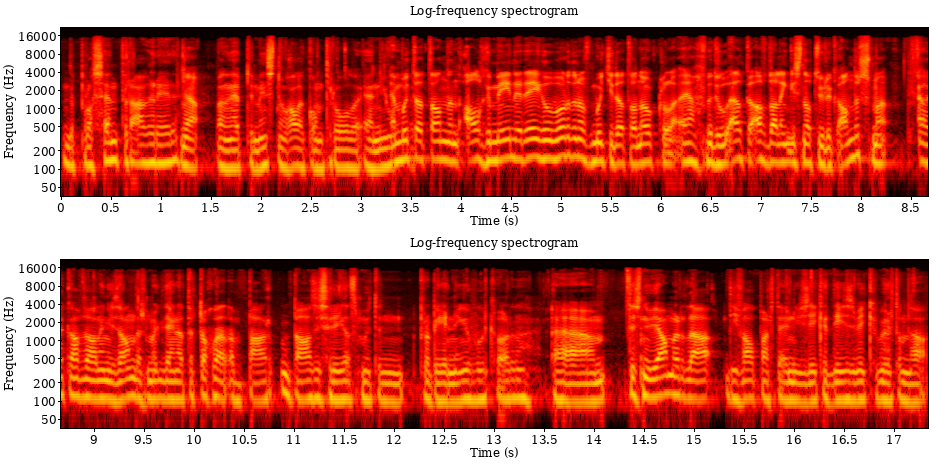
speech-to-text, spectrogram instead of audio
de procent trager rijden. Ja. Maar dan heb je tenminste nog alle controle. En, nu, en moet dat dan een algemene regel worden? Of moet je dat dan ook... Ja, ik bedoel, elke afdaling is natuurlijk anders, maar... Elke afdaling is anders, maar ik denk dat er toch wel een paar basisregels moeten proberen ingevoerd worden. Um, het is nu jammer dat die valpartij nu zeker deze week gebeurt, omdat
